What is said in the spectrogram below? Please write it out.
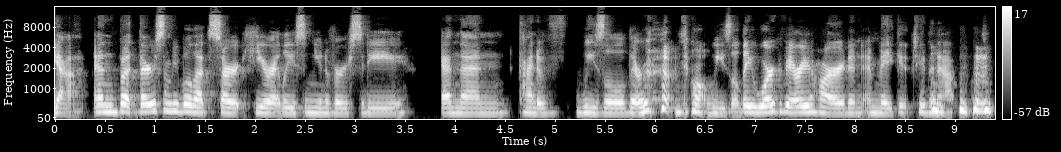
Yeah, and but there's some people that start here at least in university and then kind of weasel their not weasel. They work very hard and, and make it to the national. team.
